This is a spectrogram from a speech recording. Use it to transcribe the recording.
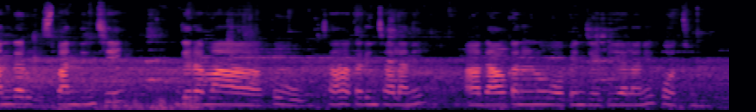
అందరూ స్పందించి జరమాకు సహకరించాలని ఆ దవాఖానను ఓపెన్ చేపియాలని కోరుచున్నాను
